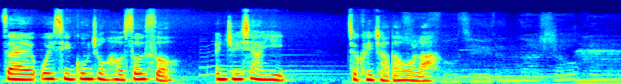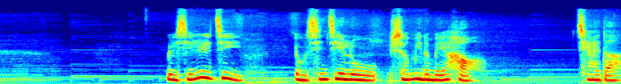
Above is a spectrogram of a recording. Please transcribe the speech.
在微信公众号搜索 “nj 夏意”。就可以找到我了。旅行日记，用心记录生命的美好。亲爱的，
